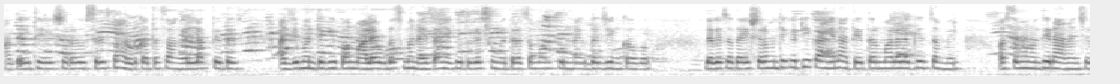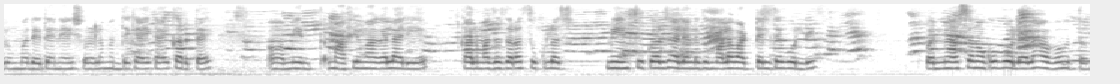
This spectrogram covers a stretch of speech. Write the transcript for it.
आता इथे सुद्धा दुसरीच भारूड कथा सांगायला लागते तर आजी म्हणते की पण मला एवढंच म्हणायचं आहे की तुझ्या सुमित्राचं मन पुन्हा एकदा जिंकावं. लगेच आता ईश्वर म्हणते की ठीक आहे ना ते तर मला लगेच जमेल. असं म्हणून ती नानांच्या रूममध्ये येते आणि ऐश्वर्याला म्हणते की आई काय करताय? मी माफी मागायला आली आहे काल माझं जरा चुकलंच. मी इन्सिक्युअर झाल्याने तुम्हाला वाटेल ते बोलली. पण मी असं नको बोलायला हवं होतं.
